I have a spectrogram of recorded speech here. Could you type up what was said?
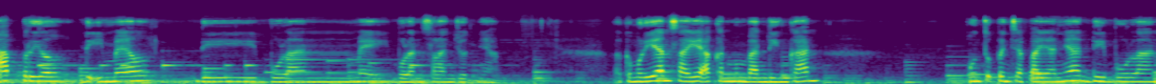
April di email di bulan Mei bulan selanjutnya. Kemudian saya akan membandingkan untuk pencapaiannya di bulan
